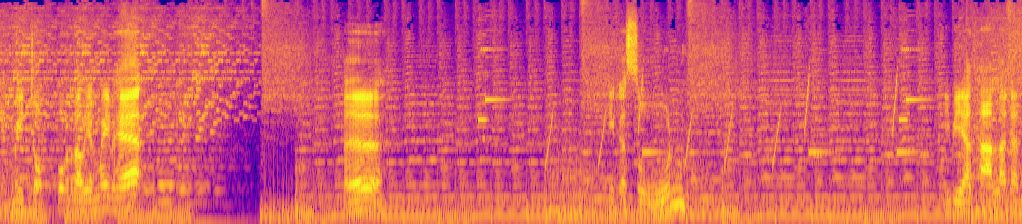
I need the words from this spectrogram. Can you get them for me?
ยังไม่จบพวกเรายังไม่แพ้ เออนี่กระสุนทีเบียทานแล้วกัน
